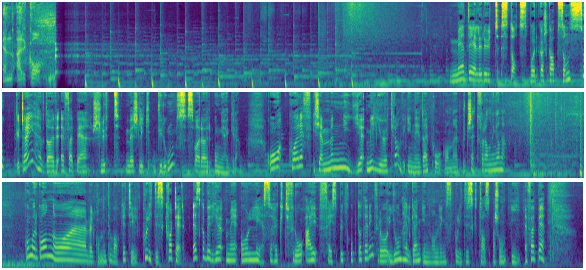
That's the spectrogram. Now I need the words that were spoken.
NRK. Vi deler ut statsborgerskap som sukkertøy, hevder Frp. Slutt med slik grums, svarer Unge Høyre. Og KrF kommer med nye miljøkrav inn i de pågående budsjettforhandlingene. God morgen og eh, velkommen tilbake til Politisk kvarter. Jeg skal begynne med å lese høyt fra ei Facebook-oppdatering fra Jon Helgheim, innvandringspolitisk talsperson i Frp.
